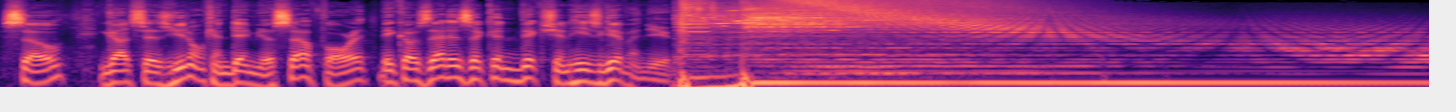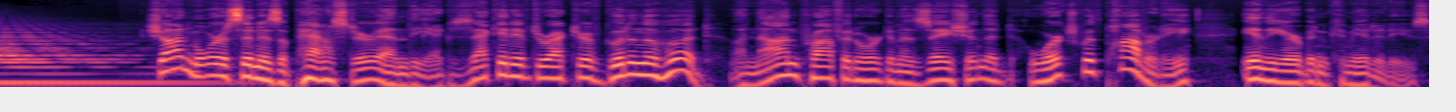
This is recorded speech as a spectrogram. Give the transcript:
So, God says you don't condemn yourself for it because that is a conviction he's given you. Shawn Morrison is a pastor and the executive director of Good in the Hood, a nonprofit organization that works with poverty in the urban communities.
